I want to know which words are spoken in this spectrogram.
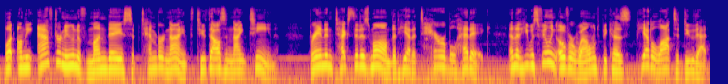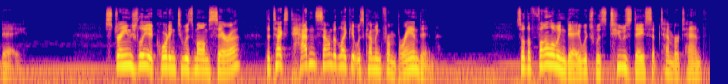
But on the afternoon of Monday, September 9th, 2019, Brandon texted his mom that he had a terrible headache and that he was feeling overwhelmed because he had a lot to do that day. Strangely, according to his mom, Sarah, the text hadn't sounded like it was coming from Brandon. So the following day, which was Tuesday, September 10th,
